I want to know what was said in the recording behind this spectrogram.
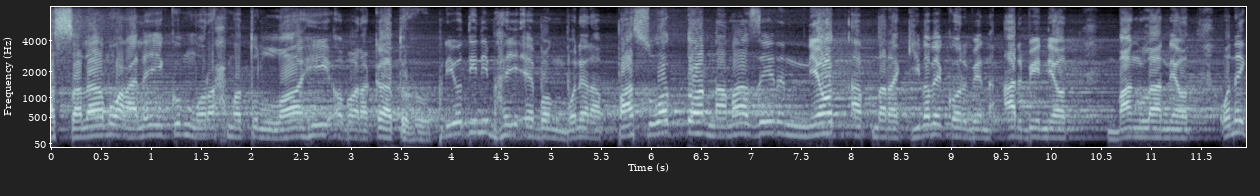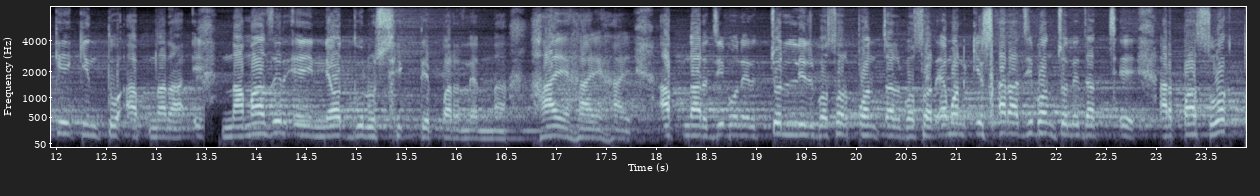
আসসালামু আলাইকুম ওরহমতুল্লাহি অবরাকাতুহু প্রিয় দিনী ভাই এবং বোনেরা, পাঁচ ওয়াক্ত নামাজের নিয়ত আপনারা কীভাবে করবেন? আরবি নিয়ত, বাংলা নিয়ত, অনেকেই কিন্তু আপনারা এই নামাজের এই নিয়তগুলো শিখতে পারলেন না। হায় হায় হায়, আপনার জীবনের চল্লিশ বছর, পঞ্চাশ বছর, এমনকি সারা জীবন চলে যাচ্ছে। আর পাঁচ ওয়াক্ত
